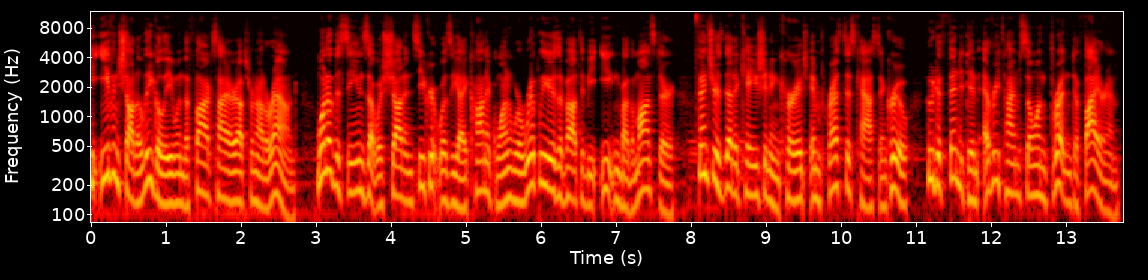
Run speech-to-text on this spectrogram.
He even shot illegally when the Fox higher-ups were not around. One of the scenes that was shot in secret was the iconic one where Ripley is about to be eaten by the monster. Fincher's dedication and courage impressed his cast and crew, who defended him every time someone threatened to fire him.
